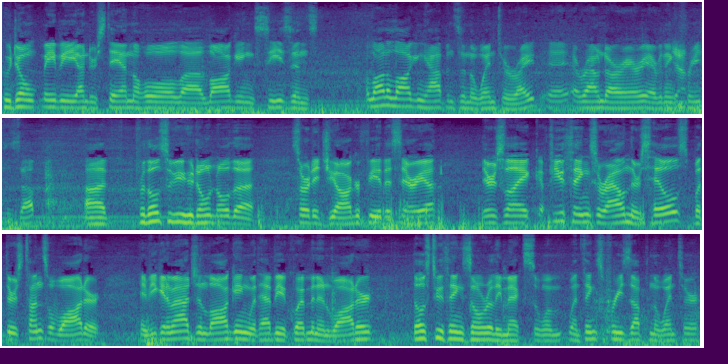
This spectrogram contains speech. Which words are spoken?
who don't maybe understand the whole uh, logging seasons, a lot of logging happens in the winter, right? Around our area, everything Yeah. freezes up. Uh, for those of you who don't know the sort of geography of this area, there's like a few things around. There's hills, but there's tons of water. And if you can imagine logging with heavy equipment and water, those two things don't really mix. So when, when things freeze up in the winter,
